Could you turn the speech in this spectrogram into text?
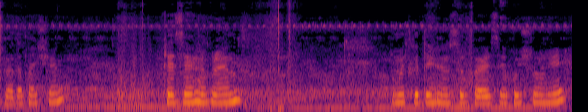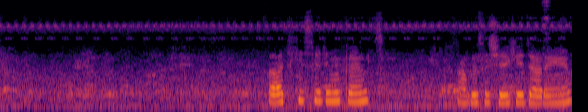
ज़्यादा फ़ैशन कैसे हैं फ्रेंड्स उम्मीद करते हैं सब खैर से खुश होंगे। आज की वीडियो में फ्रेंड्स आपके साथ शेयर किए जा रहे हैं।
